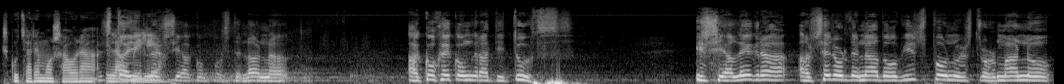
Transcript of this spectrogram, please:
Escucharemos ahora Esta la homilia. iglesia compostelana acoge con gratitud y se alegra al ser ordenado obispo nuestro hermano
